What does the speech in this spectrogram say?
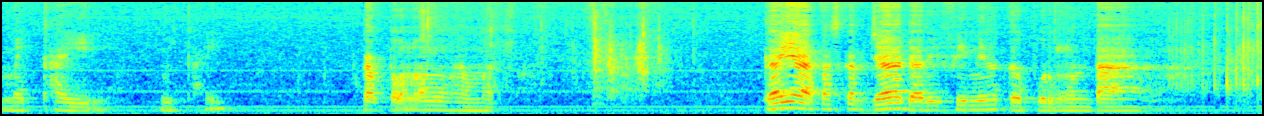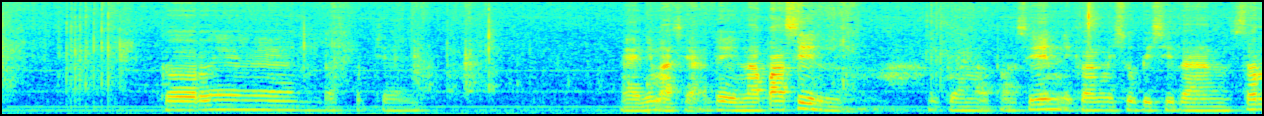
Mikai Mikai? Kartono Muhammad. Gaya tas kerja dari vinil ke burung unta Keren tas kerjanya Nah ini masih ada ya Napasin. Iklan Napasin Iklan Mitsubishi Lancer.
